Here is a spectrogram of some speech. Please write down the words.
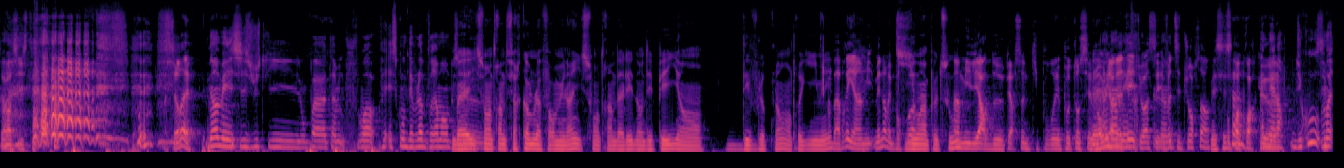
C'est raciste. c'est vrai. Non, mais c'est juste qu'ils l'ont pas terminé. Est-ce qu'on développe vraiment? Parce Bah, que- Ils sont en train de faire comme la Formule 1, ils sont en train d'aller dans des pays en développement, entre guillemets, Ah bah après, il y a un. mi- Mais non, mais qui pourquoi ont un peu de sous. un milliard de personnes qui pourraient potentiellement Bah regarder mais- tu vois c'est- En fait, c'est toujours ça. hein. Mais c'est Faut ça. pas croire que. Ah, mais alors, du coup, c'est- moi,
